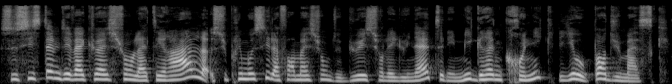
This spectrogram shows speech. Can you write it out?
Ce système d'évacuation latérale supprime aussi la formation de buées sur les lunettes et les migraines chroniques liées au port du masque.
